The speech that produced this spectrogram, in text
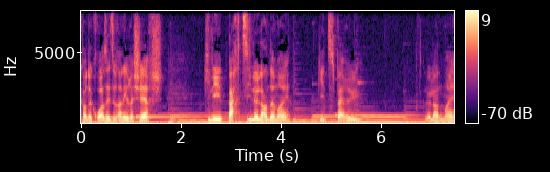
qu'on a croisé durant les recherches, qu'il est parti le lendemain, qu'il est disparu le lendemain,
